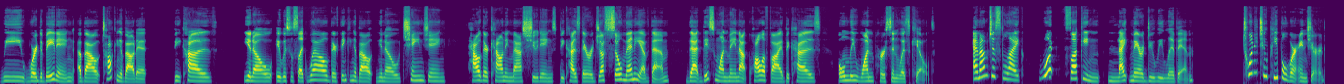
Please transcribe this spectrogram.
we were debating about talking about it because, you know, it was just like, well, they're thinking about, you know, changing how they're counting mass shootings because there are just so many of them that this one may not qualify because only one person was killed. And I'm just like, what fucking nightmare do we live in? 22 people were injured.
